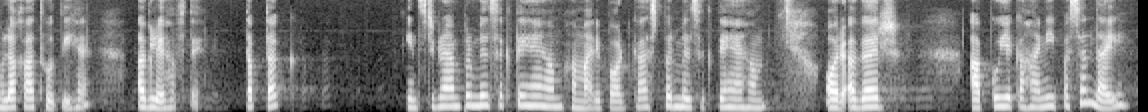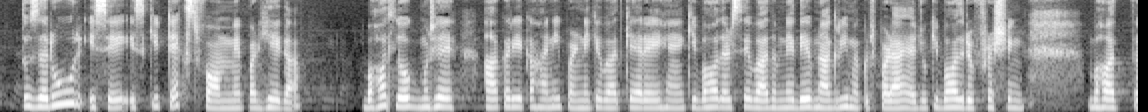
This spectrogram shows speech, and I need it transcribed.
मुलाकात होती है अगले हफ़्ते। तब तक इंस्टाग्राम पर मिल सकते हैं हम हमारे पॉडकास्ट पर मिल सकते हैं हम और अगर आपको ये कहानी पसंद आई तो ज़रूर इसे इसकी टेक्स्ट फॉर्म में पढ़िएगा। बहुत लोग मुझे आकर ये कहानी पढ़ने के बाद कह रहे हैं कि बहुत अरसे बाद हमने देवनागरी में कुछ पढ़ा है जो कि बहुत रिफ़्रेशिंग, बहुत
